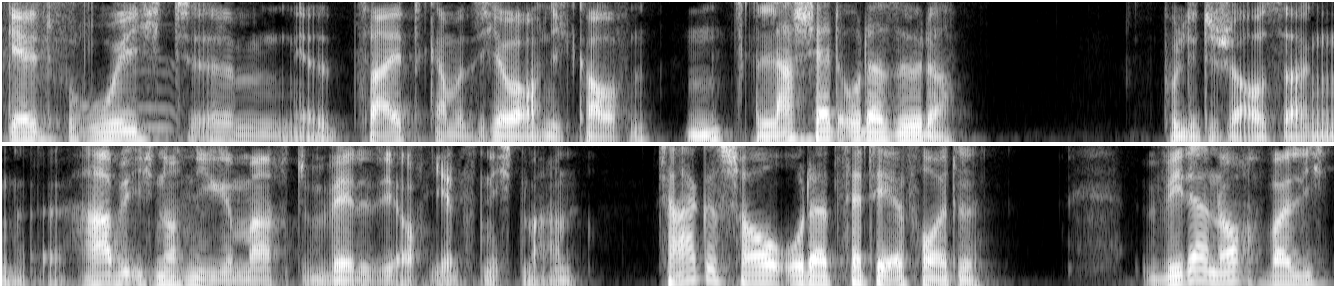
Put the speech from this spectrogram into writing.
Geld beruhigt, ähm, Zeit kann man sich aber auch nicht kaufen. Hm. Laschet oder Söder? Politische Aussagen äh, habe ich noch nie gemacht, werde sie auch jetzt nicht machen. Tagesschau oder ZDF heute? Weder noch, weil ich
